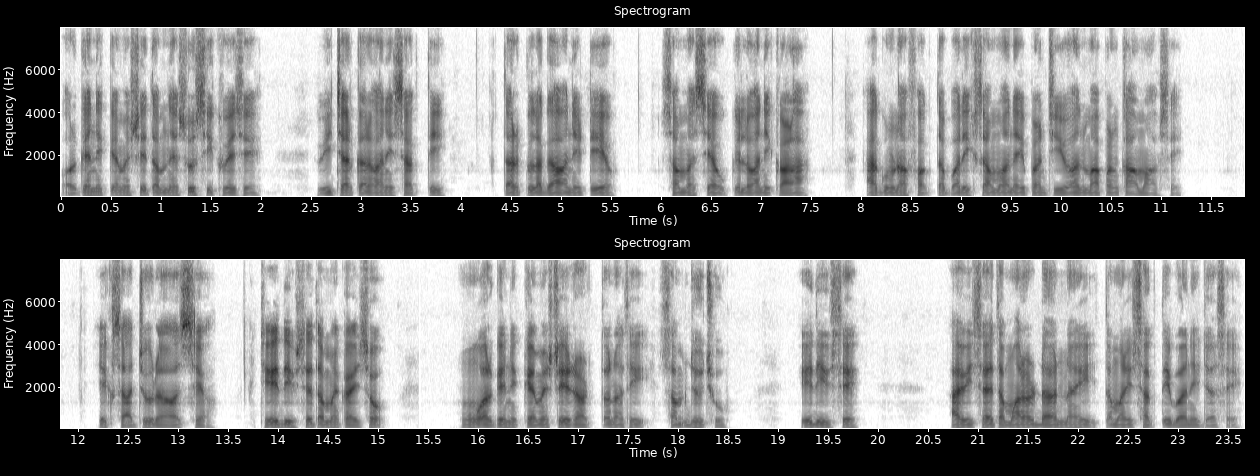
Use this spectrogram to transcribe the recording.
ઓર્ગેનિક કેમેસ્ટ્રી તમને શું શીખવે છે? વિચાર કરવાની શક્તિ, તર્ક લગાવવાની ટેવ, સમસ્યા ઉકેલવાની કળા, આ ગુણો ફક્ત પરીક્ષામાં નહીં, પણ જીવનમાં પણ કામ આવશે. એક સાચું રહસ્ય. જે દિવસે તમે કહેશો, હું ઓર્ગેનિક કેમેસ્ટ્રી રટતો નથી, સમજું છું. એ દિવસે આ વિષય તમારો ડર નહીં, તમારી શક્તિ બની જશે.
